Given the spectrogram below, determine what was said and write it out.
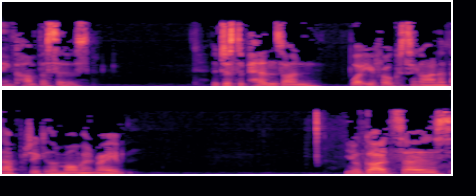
encompasses. It just depends on what you're focusing on at that particular moment, right? You know, God says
